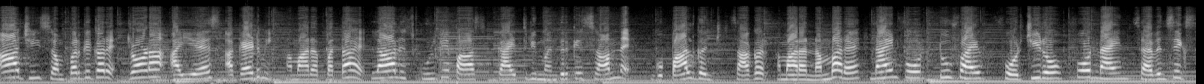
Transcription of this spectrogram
आज ही संपर्क करें। द्रोणा आईएएस एकेडमी हमारा पता है, लाल स्कूल के पास, गायत्री मंदिर के सामने। गोपालगंज सागर। हमारा नंबर है nine four two five four zero four nine seven six.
